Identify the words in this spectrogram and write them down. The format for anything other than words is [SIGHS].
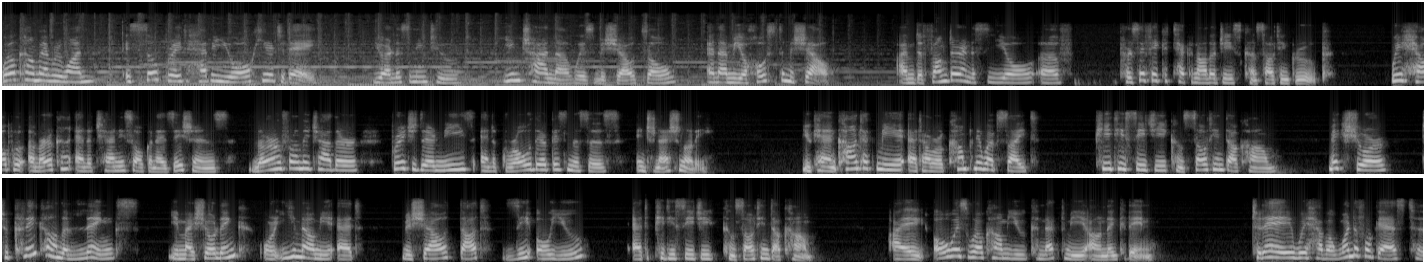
Welcome, everyone. It's so great having you all here today. You are listening to In China with Michelle Zhou, and I'm your host, Michelle. I'm the founder and CEO of Pacific Technologies Consulting Group. We help American and Chinese organizations learn from each other, bridge their needs, and grow their businesses internationally. You can contact me at our company website, ptcgconsulting.com. Make sure to click on the links in my show link or email me at michelle.zhou at ptcgconsulting.com. I always welcome you connect me on LinkedIn. Today we have a wonderful guest,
